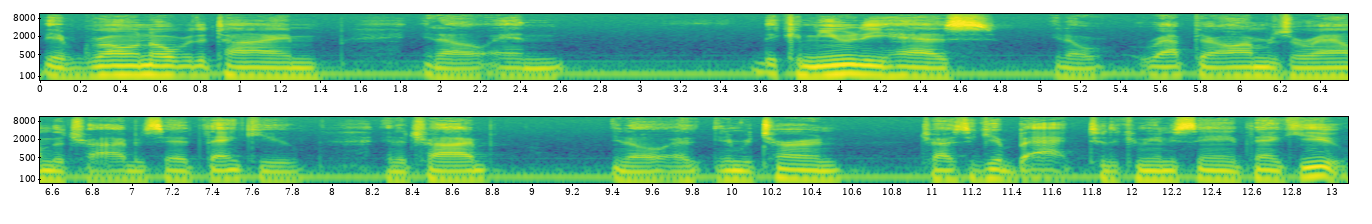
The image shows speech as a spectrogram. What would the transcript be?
they've grown over the time, you know, and the community has, you know, wrapped their arms around the tribe and said thank you. And the tribe, you know, in return, tries to give back to the community saying thank you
